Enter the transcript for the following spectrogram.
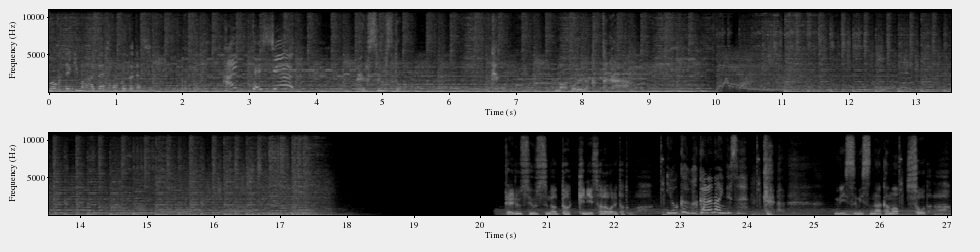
目的も果たしたことだし。はい撤収。ペルセウス殿。け守れなかったか。ペルセウスがダッキにさらわれたとは。よくわからないんです。ミスミス仲間を。そうだな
